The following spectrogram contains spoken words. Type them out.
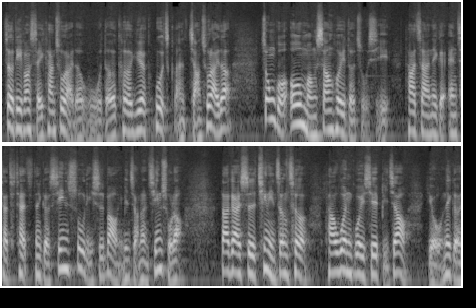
这个地方谁看出来的？伍德克约乌兹讲出来的。中国欧盟商会的主席，他在那个《NTT》那个《新苏黎世报》里面讲得很清楚了。大概是清零政策，他问过一些比较有那个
